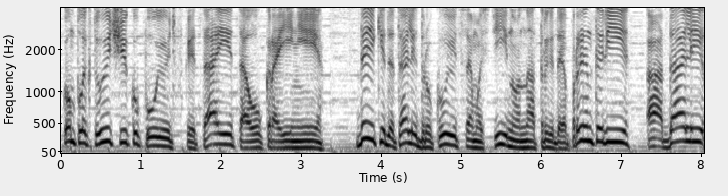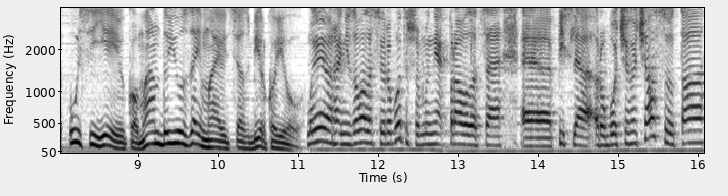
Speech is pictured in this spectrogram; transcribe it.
Комплектуючі купують в Китаї та Україні. Деякі деталі друкують самостійно на 3D-принтері, а далі усією командою займаються збіркою. Ми організували свою роботу, що ми, як правило, це е, після робочого часу та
